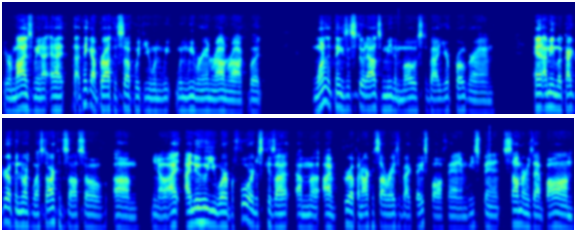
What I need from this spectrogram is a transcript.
it reminds me, and I, and I, I think I brought this up with you when we when we were in Round Rock, but one of the things that stood out to me the most about your program, and I mean, look, I grew up in Northwest Arkansas, so um, you know, I, I knew who you were before just because I I'm a, I grew up an Arkansas Razorback baseball fan, and we spent summers at Baum,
